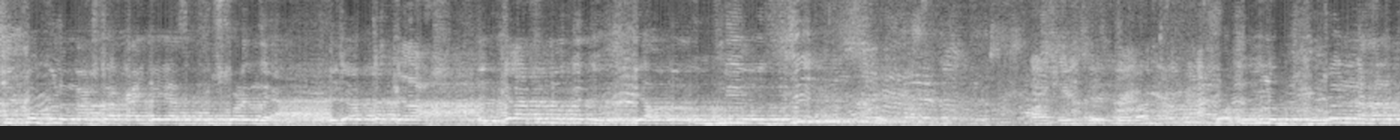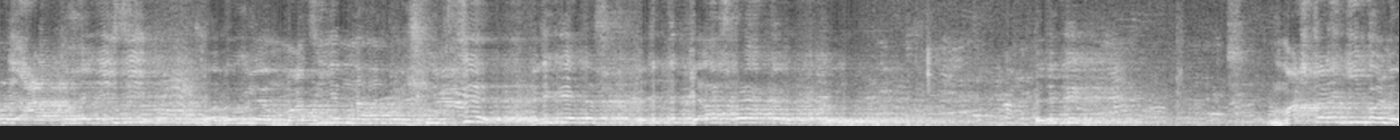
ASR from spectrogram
শিক্ষকগুলো মাস্টার কাইটাই আছে পুশ করেন দেয়া। এটা একটা ক্লাস এই ক্লাসের মধ্যে হতো বসছি কতগুলো ফুটন নাহান করে আরেকটা হয়ে গেছি। কতগুলো মাঝিয়ের নাহান করে শুটছে এদিকে একটা এদিকে ক্লাস করে একটা এদিকে মাস্টারে কি করবে?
